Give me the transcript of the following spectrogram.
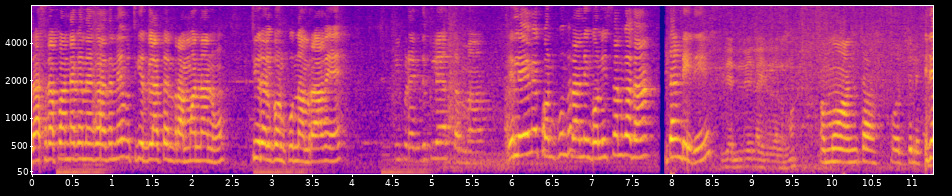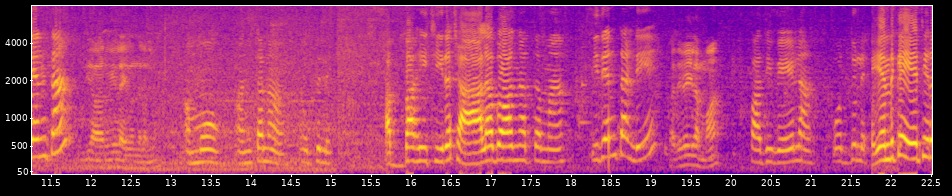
దసరా పండగనే కాదనే చీరలతను రమ్మన్నాను. చీరలు కొనుక్కుందాం రావే. ఇప్పుడు ఎందుకు లేదమ్మా ఏ, లేవే కొనుక్కుందిరా నేను కొనిస్తాను కదా. ఇదండి ఇది? అమ్మో అంత వద్దులే. ఇది ఎంత? అమ్మో అంతనా? వద్దులే. అబ్బా ఈ చీర చాలా బాగుంది అత్తమ్మా. ఇదెంత అండి పదివేల. వద్దులే. ఎందుకే ఏ చీర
